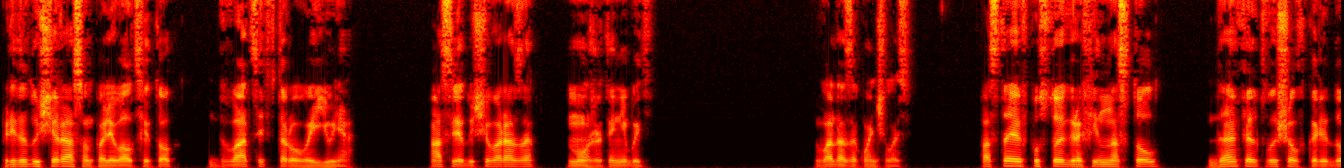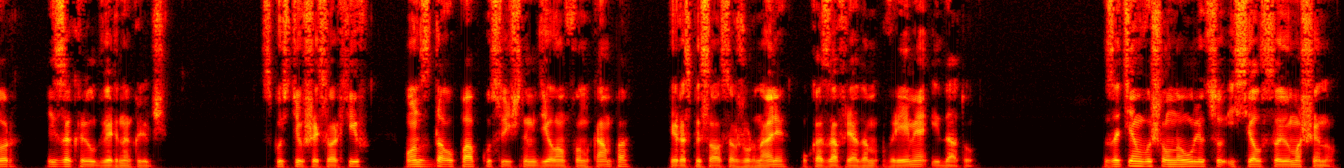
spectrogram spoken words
Предыдущий раз он поливал цветок 22 июня, а следующего раза может и не быть. Вода закончилась. Поставив пустой графин на стол, Дамфельд вышел в коридор и закрыл дверь на ключ. Спустившись в архив, он сдал папку с личным делом фон Кампа и расписался в журнале, указав рядом время и дату. Затем вышел на улицу и сел в свою машину.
